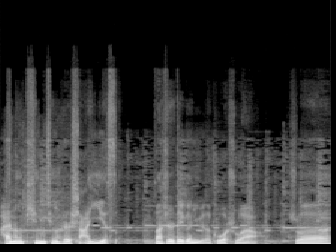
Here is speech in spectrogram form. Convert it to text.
还能听清是啥意思。但是这个女的跟我说啊，说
